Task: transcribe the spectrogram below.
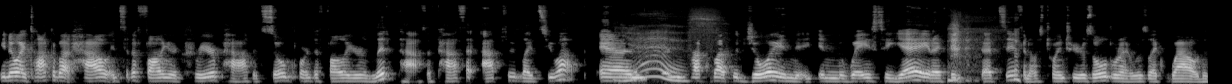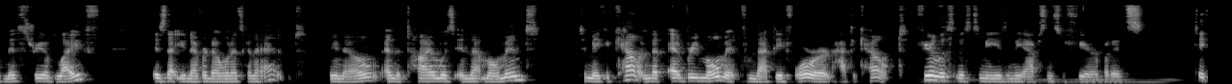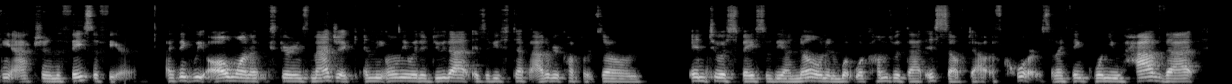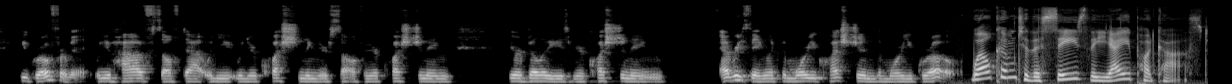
you know, I talk about how instead of following your career path, it's so important to follow your lit path, a path that absolutely lights you up. And, yes. and talk about the joy in the, in the ways to yay. And I think that's it. and I was 22 years old when I was like, wow, the mystery of life is that you never know when it's going to end, you know? And the time was in that moment to make it count and that every moment from that day forward had to count. Fearlessness to me is in the absence of fear, but it's taking action in the face of fear I think we all want to experience magic, and the only way to do that is if you step out of your comfort zone into a space of the unknown. And what, what comes with that is self doubt, of course. And I think when you have that, you grow from it. When you have self doubt, when you when you're questioning yourself, and you're questioning your abilities, when you're questioning everything, like the more you question, the more you grow. Welcome to the Seize the Yay podcast.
